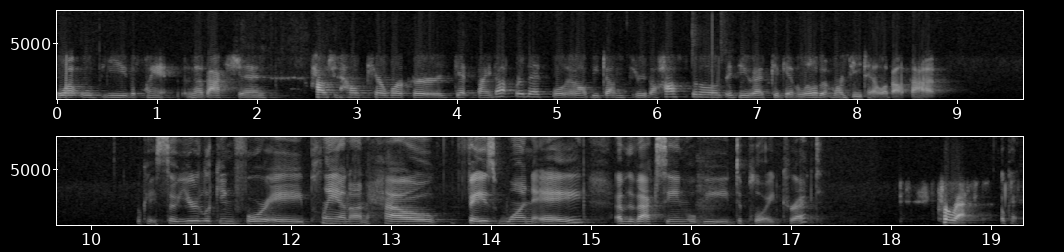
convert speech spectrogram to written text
What will be the plan of action? How should healthcare workers get signed up for this? Will it all be done through the hospitals? If you guys could give a little bit more detail about that. Okay, so you're looking for a plan on how Phase 1A of the vaccine will be deployed, correct? Correct. Okay,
